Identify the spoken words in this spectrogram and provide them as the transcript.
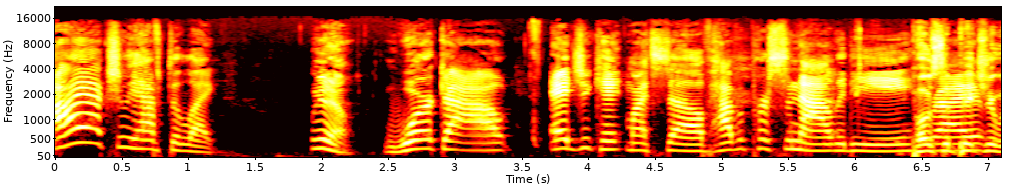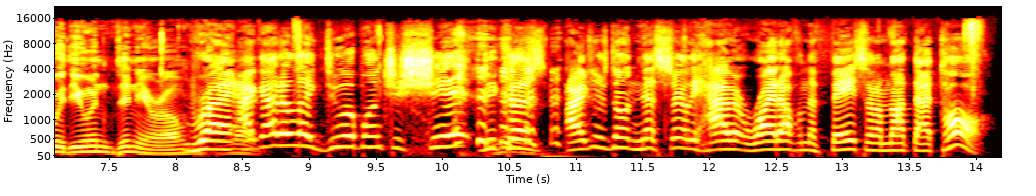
I actually have to like, you know, work out, educate myself, have a personality. Post right? a picture with you and De Niro. Right. I gotta like do a bunch of shit because I just don't necessarily have it right off in the face, and I'm not that tall.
